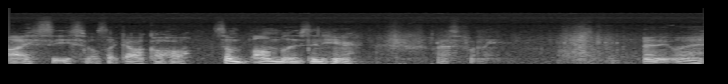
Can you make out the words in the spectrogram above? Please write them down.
I see. Smells like alcohol. Some bum lives in here. That's funny. Anyway.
